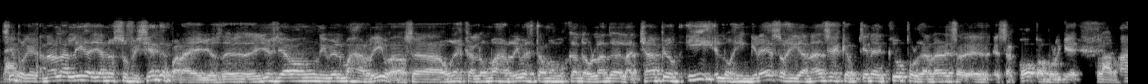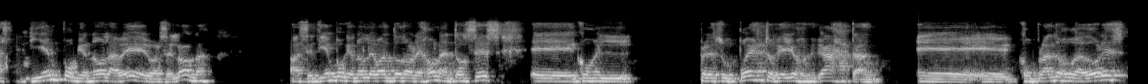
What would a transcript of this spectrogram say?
Sí, porque ganar la liga ya no es suficiente para ellos. Ellos ya van un nivel más arriba, o sea, un escalón más arriba. Estamos buscando, hablando de la Champions y los ingresos y ganancias que obtiene el club por ganar esa, esa copa, porque Claro. hace tiempo que no la ve Barcelona, hace tiempo que no levanta una orejona. Entonces, eh, con el presupuesto que ellos gastan eh, eh, comprando jugadores,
